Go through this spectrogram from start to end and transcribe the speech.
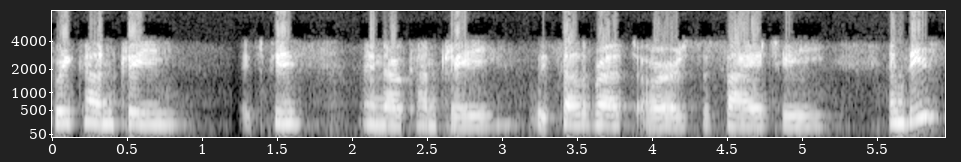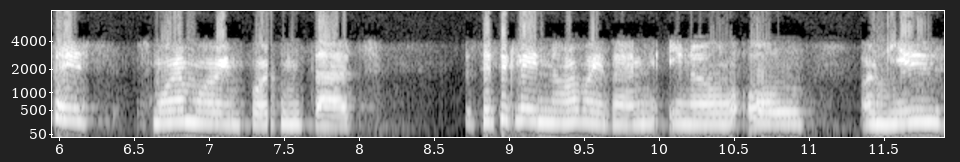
free country. It's peace in our country. We celebrate our society, and these days it's more and more important that specifically in Norway, then, you know, all our new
